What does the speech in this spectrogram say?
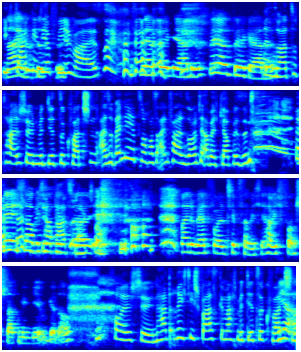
Ich Nein, danke dir vielmals. Sehr, sehr gerne. Sehr, sehr gerne. Es war total schön, mit dir zu quatschen. Also wenn dir jetzt noch was einfallen sollte, aber ich glaube, wir sind. Nee, ich glaube, ich habe jetzt äh, ja, meine wertvollen Tipps habe ich, hab ich vonstatten gegeben, genau. Voll schön. Hat richtig Spaß gemacht, mit dir zu quatschen.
